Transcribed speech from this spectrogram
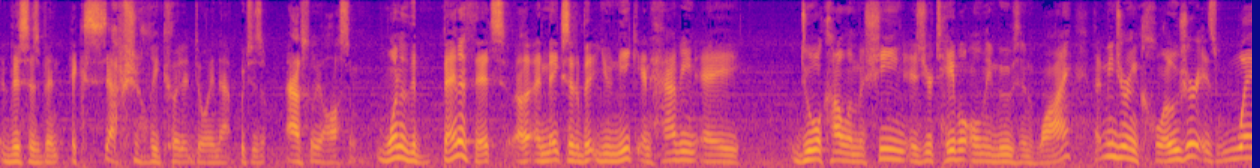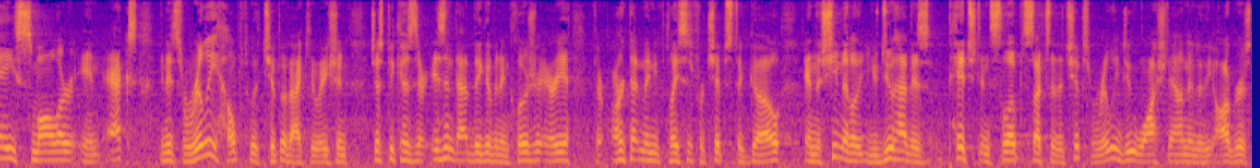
this has been exceptionally good at doing that, which is absolutely awesome. One of the benefits uh, and makes it a bit unique in having a dual column machine is your table only moves in Y. That means your enclosure is way smaller in X, and it's really helped with chip evacuation just because there isn't that big of an enclosure area. There aren't that many places for chips to go, and the sheet metal that you do have is pitched and sloped such that the chips really do wash down into the augers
